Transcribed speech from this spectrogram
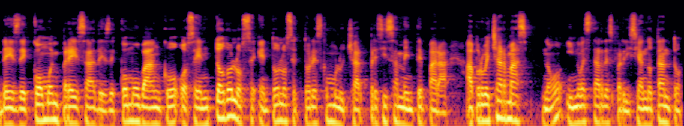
desde como empresa, desde como banco, o sea, en todos los, en todos los sectores, cómo luchar precisamente para aprovechar más, ¿no? Y no estar desperdiciando tanto.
